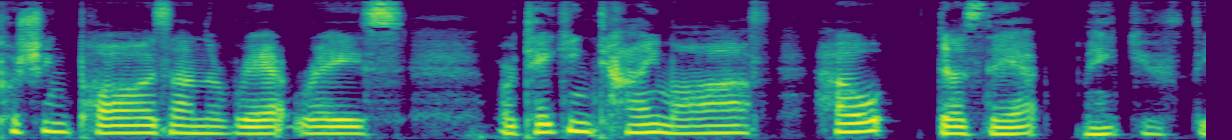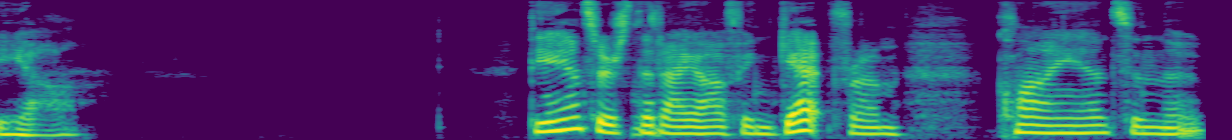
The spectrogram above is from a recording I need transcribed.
pushing pause on the rat race or taking time off, how does that make you feel? The answers that I often get from clients and the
